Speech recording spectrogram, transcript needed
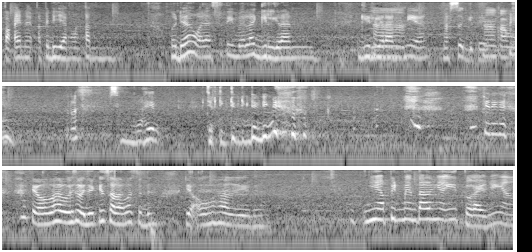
pakai APD yang lengkap. Udah walhasil tibalah giliran giliran ini ya masuk gitu ya. Nah, kamu. Terus? Bismillahirrahmanirrahim. Dik dik dik dik dik dik. Ini kan ya Allah harus banyakin salawat sudah. Ya Allah kayak gitu. Nyiapin mentalnya itu kayaknya yang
